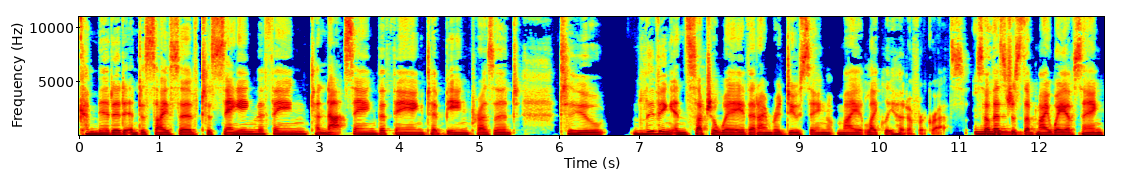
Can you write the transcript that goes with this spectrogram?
committed and decisive to saying the thing, to not saying the thing, to being present, to living in such a way that I'm reducing my likelihood of regrets. So mm. that's just the, my way of saying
